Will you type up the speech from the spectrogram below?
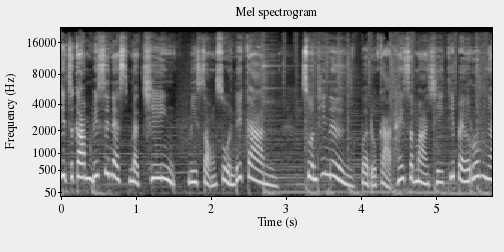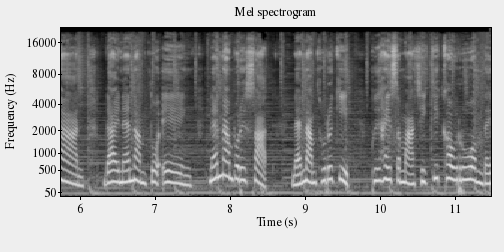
กิจกรรม Business Matching มี 2 ส่วนด้วยกัน ส่วนที่ 1 เปิดโอกาสให้สมาชิกที่ไปร่วมงาน ได้แนะนำตัวเอง แนะนำบริษัท แนะนำธุรกิจ เพื่อให้สมาชิกที่เข้าร่วมได้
